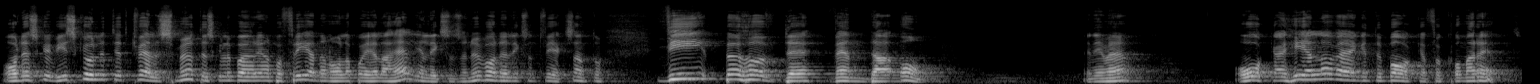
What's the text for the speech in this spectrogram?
Och det skulle, vi skulle till ett kvällsmöte, skulle börja redan på fredagen och hålla på hela helgen liksom, så nu var det liksom tveksamt. Vi behövde vända om. Är ni med? Åka hela vägen tillbaka för att komma rätt.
